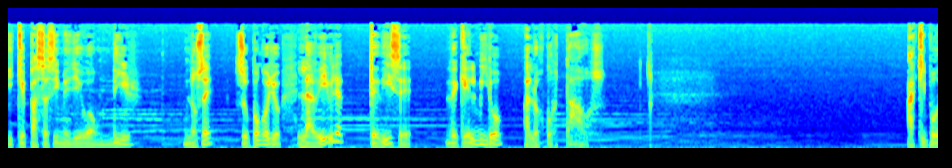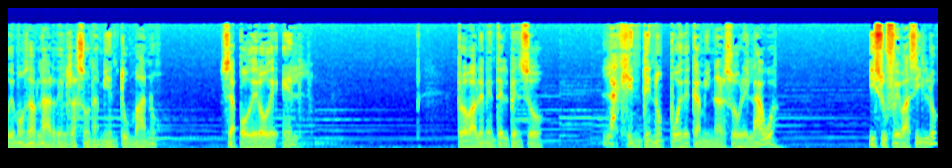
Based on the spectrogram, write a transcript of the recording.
¿y qué pasa si me llego a hundir? No sé, supongo yo. La Biblia te dice de que él miró a los costados. Aquí podemos hablar del razonamiento humano. Se apoderó de él. Probablemente él pensó, la gente no puede caminar sobre el agua. Y su fe vaciló.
